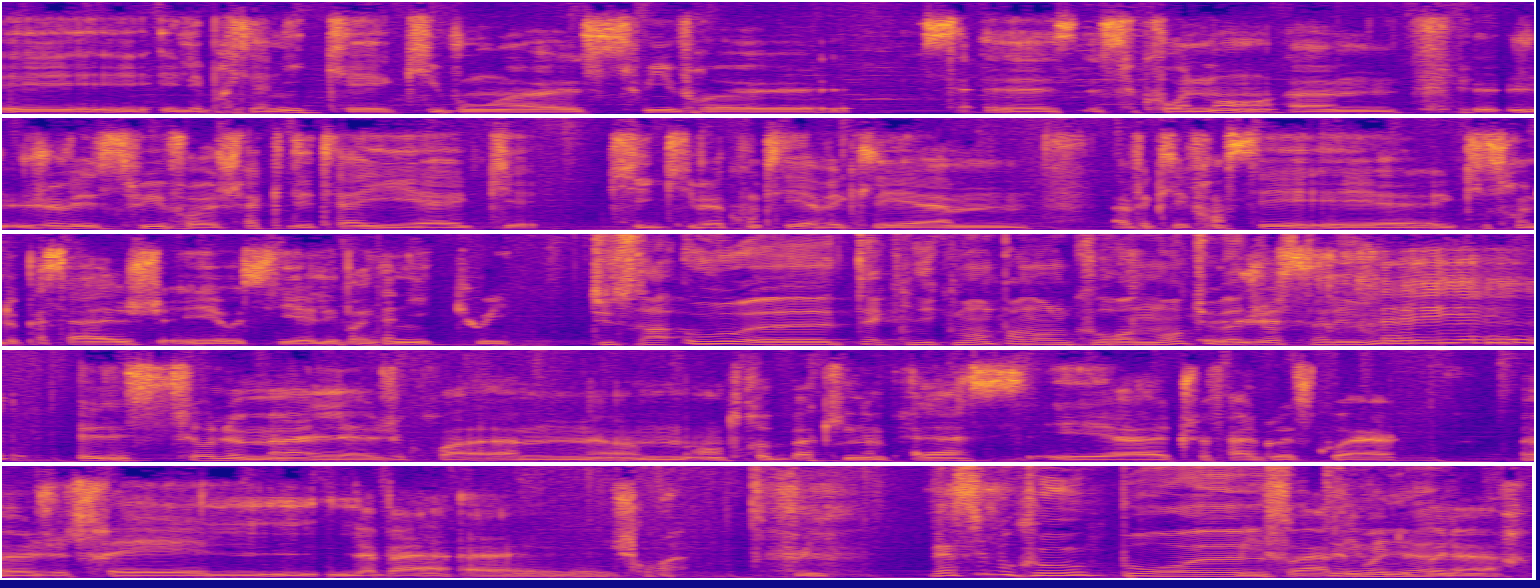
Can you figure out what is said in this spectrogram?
et, et les Britanniques qui vont suivre ce couronnement. je vais suivre chaque détail qui, qui, va compter avec les, avec les Français et, qui seront de passage et aussi les Britanniques, oui. Tu seras où euh, techniquement pendant le couronnement? Tu vas t'installer où? Sur le Mall, je crois, euh, euh, entre Buckingham Palace et Trafalgar Square. je serai là-bas, je crois. Oui. Merci beaucoup pour il faut arriver de bonne heure.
